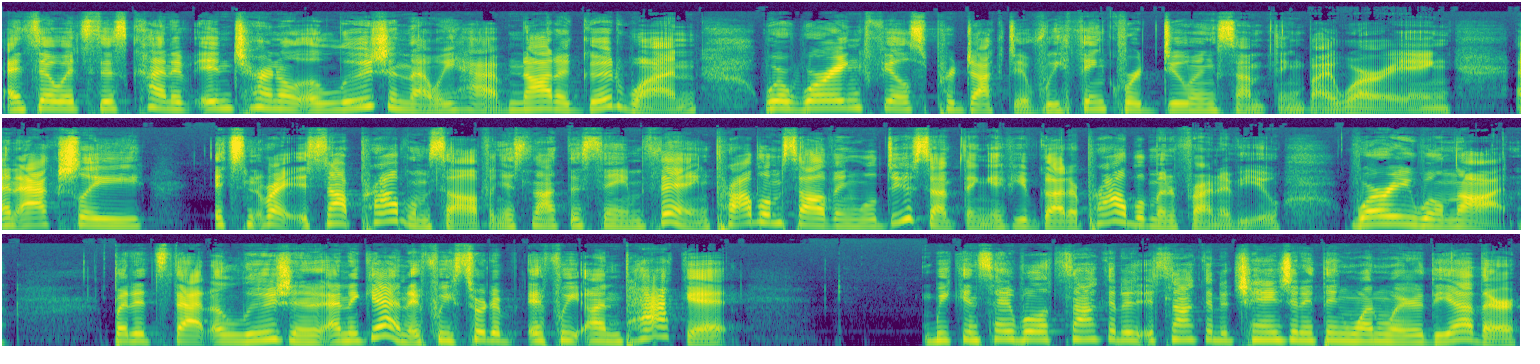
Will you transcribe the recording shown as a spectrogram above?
And so it's this kind of internal illusion that we have, not a good one, where worrying feels productive. We think we're doing something by worrying. And actually, it's right, it's not problem solving. It's not the same thing. Problem solving will do something if you've got a problem in front of you. Worry will not. But it's that illusion. And again, if we sort of if we unpack it, we can say, well, it's not gonna it's not gonna change anything one way or the other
